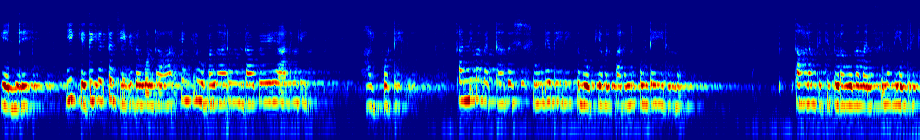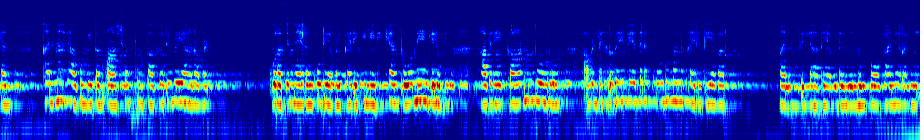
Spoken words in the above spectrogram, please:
എന്റെ ഈ ഗതികെട്ട ജീവിതം കൊണ്ട് ആർക്കെങ്കിലും ഉപകാരം ഉണ്ടാകുകയാണെങ്കിൽ ആയിക്കോട്ടെ. കണ്ണിമ വെട്ടാതെ ശൂന്യതയിലേക്ക് നോക്കി അവൾ പറഞ്ഞുകൊണ്ടേയിരുന്നു. താളം തെറ്റി തുടങ്ങുന്ന മനസ്സിനെ നിയന്ത്രിക്കാൻ തന്നാലാകും വിധം ആശ്വാസം പകരുകയാണവൾ കുറച്ചു നേരം കൂടി അവൾക്കരികിൽ ഇരിക്കാൻ തോന്നിയെങ്കിലും അവരെ കാണും തോറും അവളുടെ ഹൃദയവേദന കൂടുമെന്ന് കരുതിയവർ മനസ്സില്ലാതെ അവിടെ നിന്നും പോകാനിറങ്ങി.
